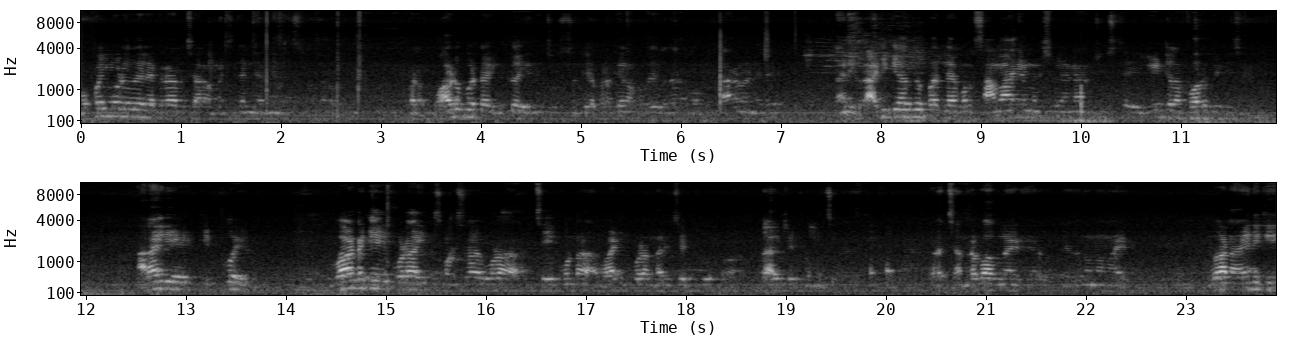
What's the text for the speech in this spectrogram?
ముప్పై మూడు వేల ఎకరాలు చాలా మంచిదని నిర్ణయం తీసుకున్నారు వాడుబడ్డ ఇంట్లో ఎన్ని చూస్తుంటే ఎవరికైనా హృదయ విధానం కారణం ఏంటంటే దానికి రాజకీయాలతో పని లేకుండా సామాన్య మనుషులైనా చూస్తే ఏంటి ఇలా పాడు పెట్టేసాడు అలాగే ఎక్కువ వాటికి కూడా ఇన్ని సంవత్సరాలు కూడా చేయకుండా వాటికి కూడా మర్రి చెట్లు రావి చెట్లు మంచి ఇక్కడ చంద్రబాబు నాయుడు గారు నిజమన్న నాయుడు ఇవాళ ఆయనకి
